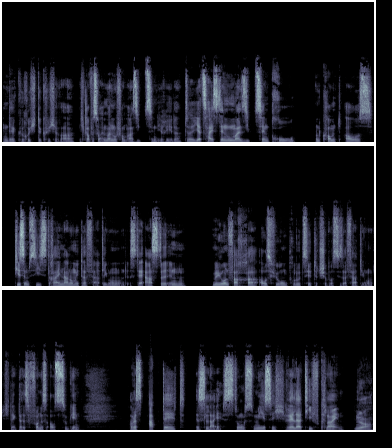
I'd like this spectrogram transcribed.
in der Gerüchteküche war. Ich glaube, es war immer nur vom A17 die Rede. Und, äh, jetzt heißt der nun mal 17 Pro und kommt aus TSMCs 3 Nanometer Fertigung und ist der erste in millionenfacher Ausführung produzierte Chip aus dieser Fertigung. Ich denke, da ist von es auszugehen. Aber das Update ist leistungsmäßig relativ klein. Ja.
